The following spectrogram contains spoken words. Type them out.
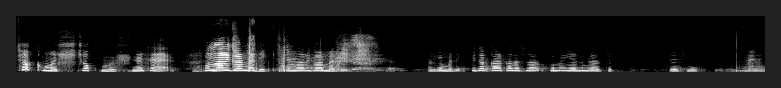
çokmuş, çokmuş. Neyse. Bunları görmedik. Bunları görmedik. Bunları görmedik. Bir dakika arkadaşlar. Bunun yerini birazcık değişmek istiyorum.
